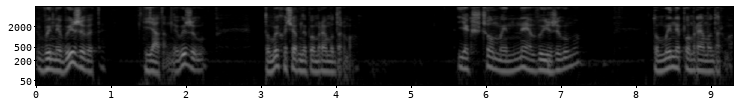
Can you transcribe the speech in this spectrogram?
ви не виживете, і я там не виживу, то ми хоча б не помремо дарма. Якщо ми не виживемо, то ми не помремо дарма.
